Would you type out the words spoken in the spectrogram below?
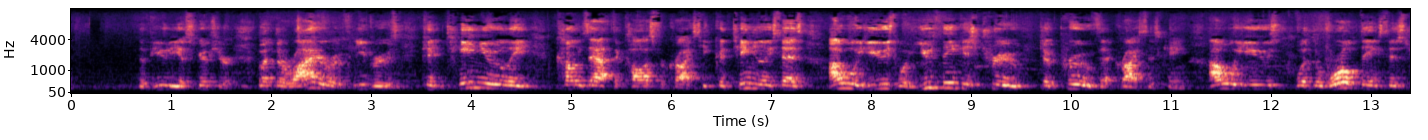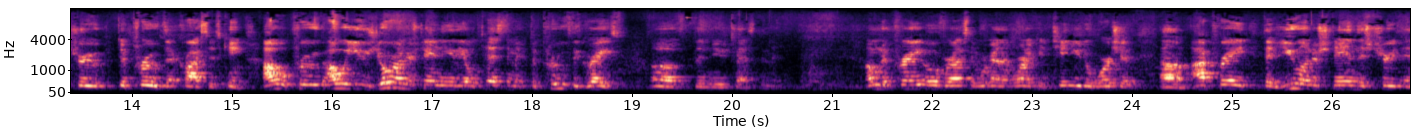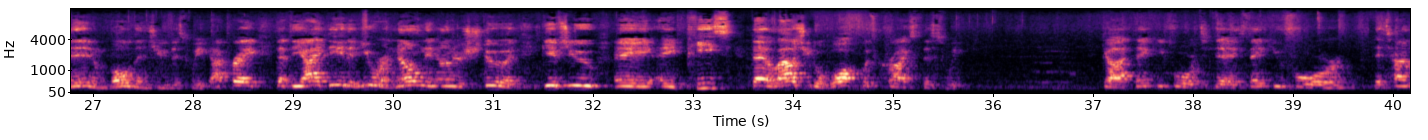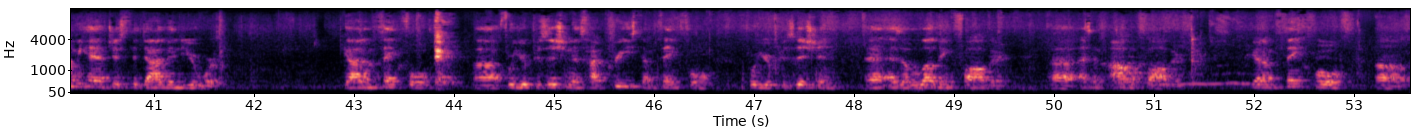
the beauty of Scripture. But the writer of Hebrews continually comes at the cause for Christ. He continually says, I will use what you think is true to prove that Christ is King. I will use what the world thinks is true to prove that Christ is King. I will prove I will use your understanding of the Old Testament to prove the grace of the New Testament. I'm going to pray over us, and we're going to, we're going to continue to worship. Um, I pray that you understand this truth and it emboldens you this week. I pray that the idea that you are known and understood gives you a, a peace that allows you to walk with Christ this week. God, thank you for today. Thank you for the time we have just to dive into your word. God, I'm thankful uh, for your position as high priest. I'm thankful for your position uh, as a loving father uh, as an Abba Father. God, I'm thankful um,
